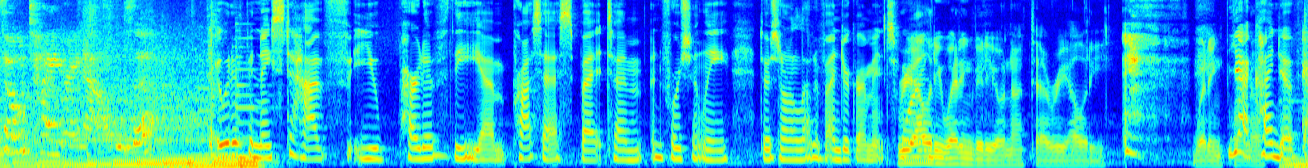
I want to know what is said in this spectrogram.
so tight right now. Is it? It would have been nice to have you part of the um, process, but um, unfortunately, there's not a lot of undergarments. worn. Reality wedding video, not uh, reality wedding porno. Yeah, kind of.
